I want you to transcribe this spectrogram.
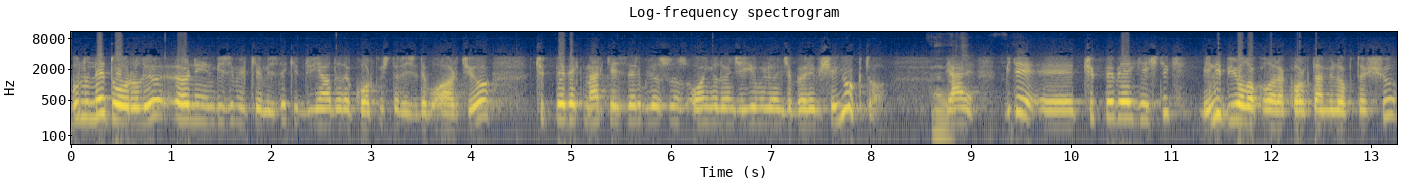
bunu ne doğruluyor? Örneğin bizim ülkemizdeki dünyada da korkunç derecede bu artıyor. Tüp bebek merkezleri biliyorsunuz 10 yıl önce 20 yıl önce böyle bir şey yoktu. Evet. Yani bir de e, tüp bebeğe geçtik. Beni biyolog olarak korkutan bir nokta şu.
